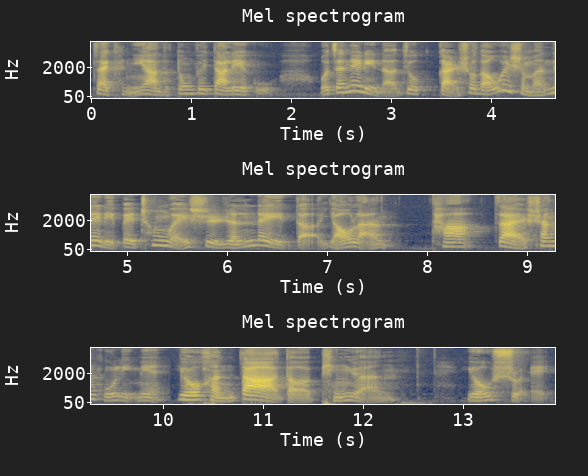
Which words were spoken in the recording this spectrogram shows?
在肯尼亚的东非大裂谷。我在那里呢，就感受到为什么那里被称为是人类的摇篮。它在山谷里面有很大的平原，有水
